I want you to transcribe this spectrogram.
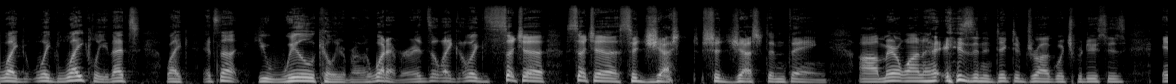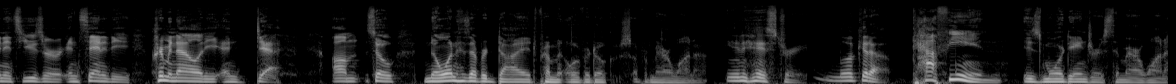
like like likely that's like it's not you will kill your brother whatever it's like like such a such a suggest suggestion thing uh, marijuana is an addictive drug which produces in its user insanity criminality and death um, so no one has ever died from an overdose of marijuana in history. Look it up. Caffeine is more dangerous than marijuana.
